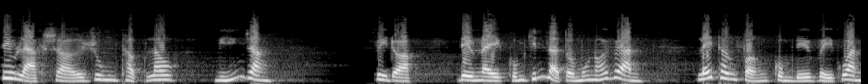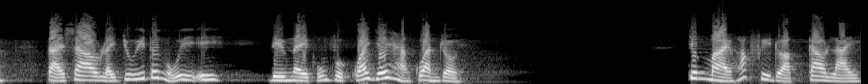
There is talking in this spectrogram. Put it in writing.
Tiêu lạc sợ rung thật lâu, nghiến răng. Phi đoạt, điều này cũng chính là tôi muốn nói với anh. Lấy thân phận cùng địa vị của anh, tại sao lại chú ý tới ngũ y y? Điều này cũng vượt quá giới hạn của anh rồi. Chân mài hoắc phi đoạt cao lại.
